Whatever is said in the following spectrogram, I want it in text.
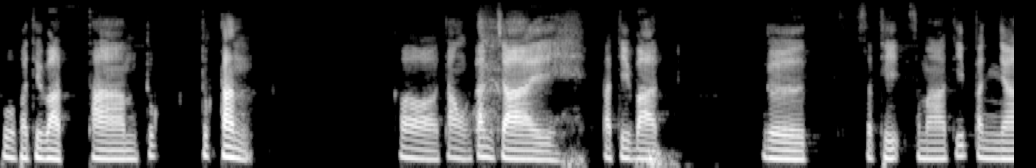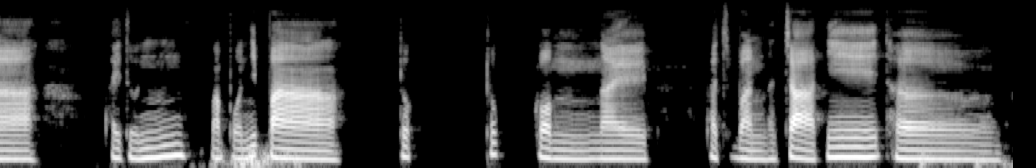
ผู้ปฏิบัติธรรมทุกทุกท่าน ก็ต้องตั้งใจปฏิบัติเกิดสติสมาธิปัญญาไปถึงมาผลนิพพานทุกทุกกลมในปัจจุบันชาตินี้เธอ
